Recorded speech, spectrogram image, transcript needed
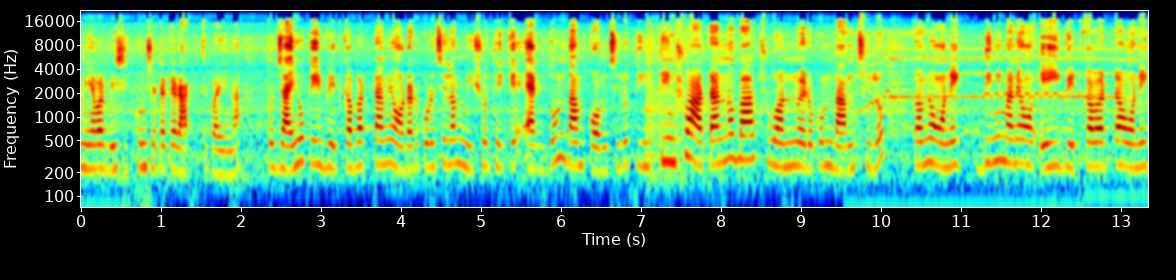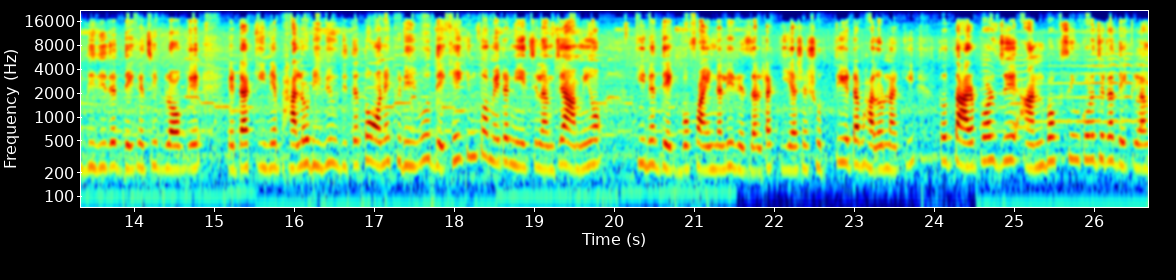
আমি আবার বেশিক্ষণ সেটাকে রাখতে পারি না। তো যাই হোক, এই বেড কাভারটা আমি অর্ডার করেছিলাম মিশো থেকে। একদম দাম কম ছিল, তিন তিনশো আটান্ন বা চুয়ান্ন এরকম দাম ছিল। তো আমি অনেক দিনই মানে এই বেড কাভারটা অনেক দিদিদের দেখেছি ব্লগে এটা কিনে ভালো রিভিউ দিতে। তো অনেক রিভিউ দেখেই কিন্তু আমি এটা নিয়েছিলাম যে আমিও কিনে দেখব ফাইনালি রেজাল্টটা কী আসে, সত্যি এটা ভালো নাকি? তো তারপর যে আনবক্সিং করে যেটা দেখলাম,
